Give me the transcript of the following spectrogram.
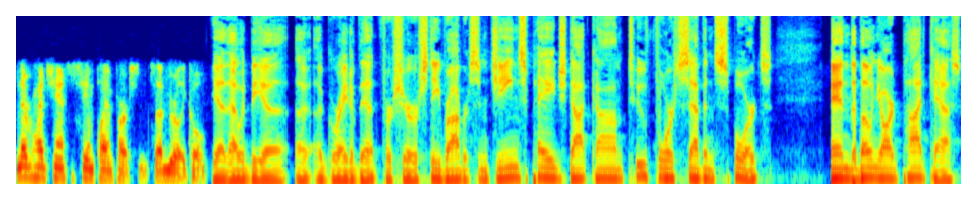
never had a chance to see them play in person. So that'd be really cool. Yeah, that would be a, a, a great event for sure. Steve Robertson, genespage.com, 247 Sports, and the Boneyard Podcast,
